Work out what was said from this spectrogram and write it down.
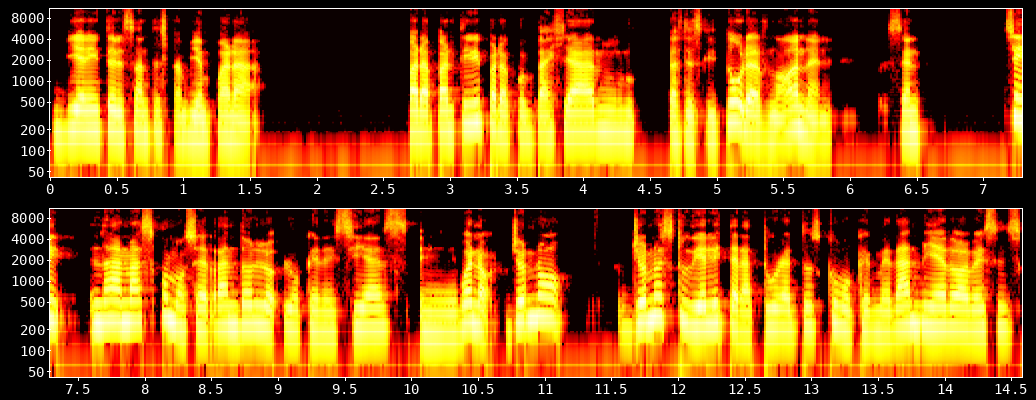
bien interesantes también para, para partir y para contagiar las escrituras, ¿no? En el presente. Sí, nada más como cerrando lo, lo que decías, eh, bueno, yo no, yo no estudié literatura, entonces como que me da miedo a veces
